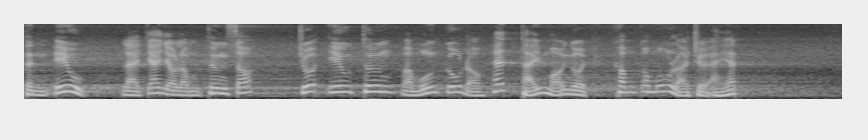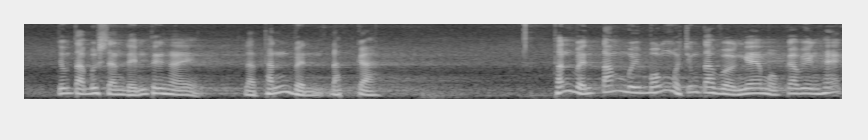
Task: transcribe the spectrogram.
tình yêu Là cha giàu lòng thương xót. Chúa yêu thương và muốn cứu độ hết thảy mọi người Không có muốn loại trừ ai hết. Chúng ta bước sang điểm thứ hai Là Thánh Vịnh đáp Ca. Thánh Vịnh 84 mà chúng ta vừa nghe một ca viên hát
